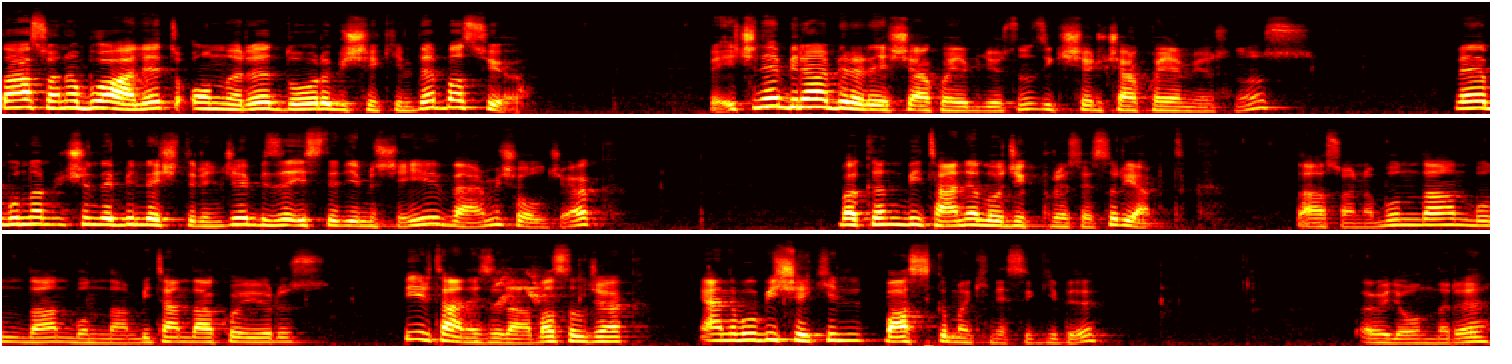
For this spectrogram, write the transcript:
Daha sonra bu alet onları doğru bir şekilde basıyor. Ve içine birer birer eşya koyabiliyorsunuz. İkişer üçer koyamıyorsunuz. Ve bunların üçünü de birleştirince bize istediğimiz şeyi vermiş olacak. Bakın bir tane logic processor yaptık. Daha sonra bundan, bundan, bundan bir tane daha koyuyoruz. Bir tanesi daha basılacak. Yani bu bir şekil baskı makinesi gibi. Öyle onları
